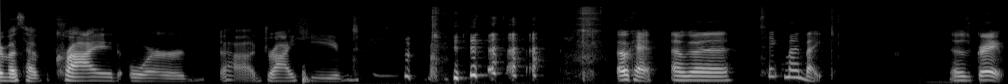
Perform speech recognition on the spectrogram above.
of us have cried or uh, dry heaved. okay, I'm gonna take my bite. It was great.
